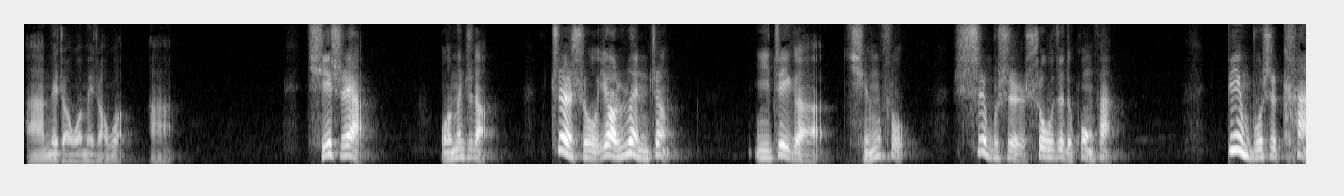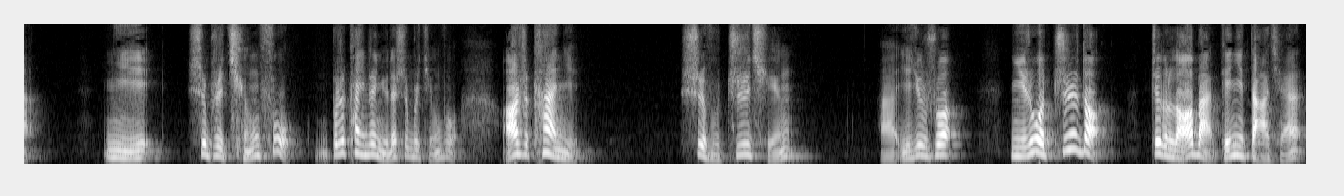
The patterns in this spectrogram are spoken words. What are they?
啊，没找过，没找过啊。其实呀，我们知道，这时候要论证你这个情妇是不是受贿罪的共犯，并不是看你是不是情妇，不是看你这女的是不是情妇，而是看你是否知情啊。也就是说，你如果知道这个老板给你打钱。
